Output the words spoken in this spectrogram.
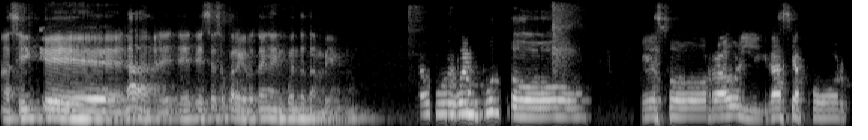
Así que, nada, e, e, es eso para que lo tengan en cuenta también, ¿no? Muy buen punto, eso, Raúl, gracias por,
